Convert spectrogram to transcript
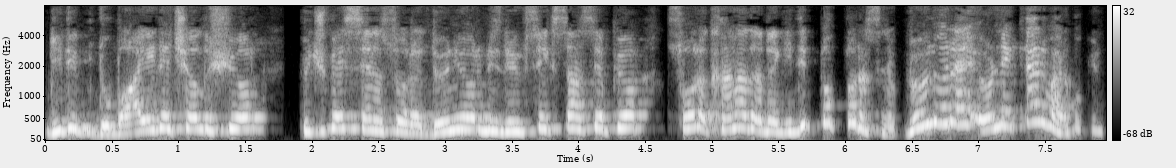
gidip Dubai'de çalışıyor. 3-5 sene sonra dönüyor bizde yüksek lisans yapıyor. Sonra Kanada'da gidip doktorasını. Böyle öyle örnekler var bugün.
